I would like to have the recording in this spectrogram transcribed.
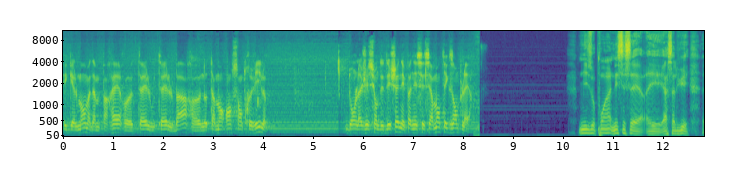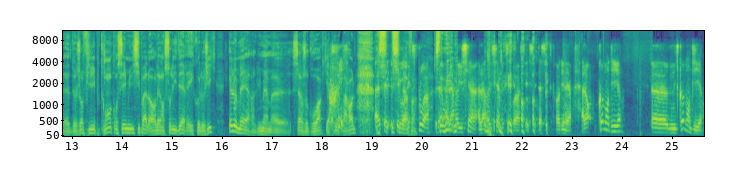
également, Madame Parer, euh, tel ou tel bar, euh, notamment en centre-ville, dont la gestion des déchets n'est pas nécessairement exemplaire. mise au point nécessaire et à saluer euh, de Jean-Philippe Grand, conseiller municipal Orléans solidaire et écologique, et le maire lui-même, euh, Serge Grouard, qui a pris la parole Ah, c'est c'est sur un la fin. exploit. C'est- Elle, oui, a réussi un, elle a réussi un exploit. C'est- C'est assez extraordinaire. Alors, comment dire Euh, Comment dire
